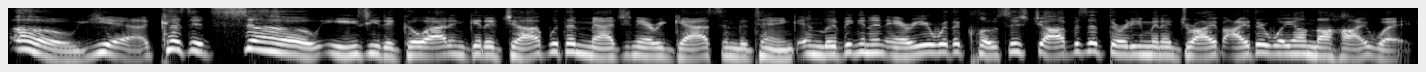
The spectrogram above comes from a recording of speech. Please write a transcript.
Oh, yeah, 'cause it's so easy to go out and get a job with imaginary gas in the tank and living in an area where the closest job is a 30 minute drive either way on the highway.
